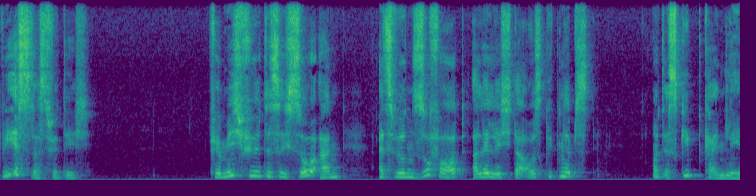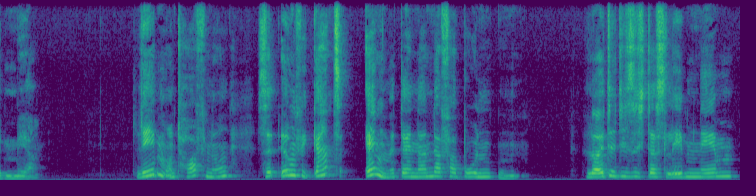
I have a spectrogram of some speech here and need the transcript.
Wie ist das für dich? Für mich fühlt es sich so an, als würden sofort alle Lichter ausgeknipst und es gibt kein Leben mehr. Leben und Hoffnung sind irgendwie ganz eng miteinander verbunden. Leute, die sich das Leben nehmen,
